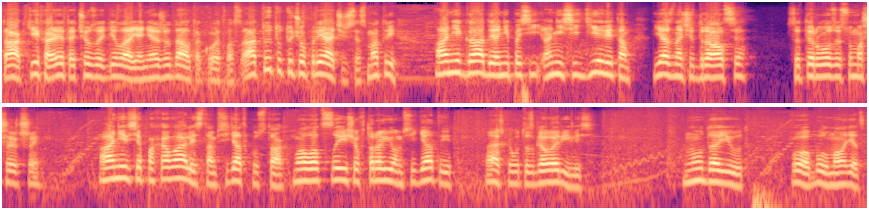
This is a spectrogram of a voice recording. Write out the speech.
Так, тихо, это что за дела? Я не ожидал такой от вас. А ты тут что прячешься? Смотри. Они гады, они, поси... они сидели там. Я, значит, дрался с этой розой сумасшедшей. А они все поховались там, сидят в кустах. Молодцы, еще втроем сидят и, знаешь, как будто сговорились. Ну, дают. О, Бул, молодец.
